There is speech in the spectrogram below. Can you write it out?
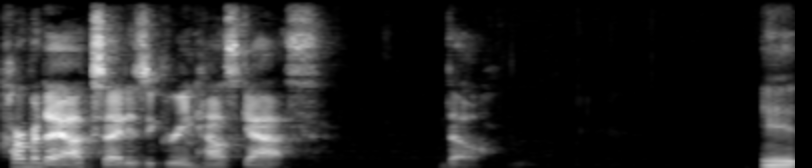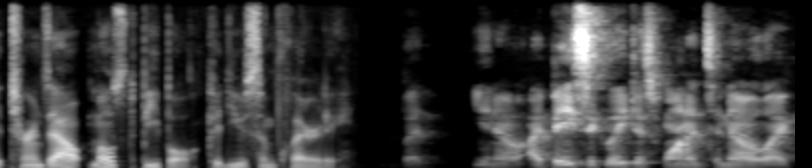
Carbon dioxide is a greenhouse gas, though. It turns out most people could use some clarity. But you know, I basically just wanted to know, like,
